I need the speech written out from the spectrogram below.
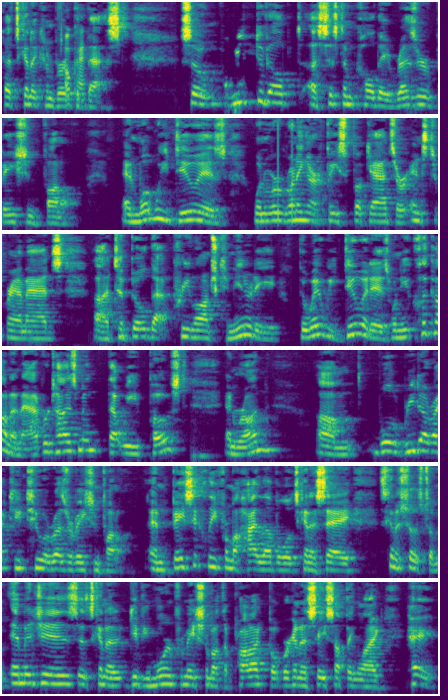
that's going to convert okay. the best. So we've developed a system called a reservation funnel. And what we do is when we're running our Facebook ads or Instagram ads uh, to build that pre launch community, the way we do it is when you click on an advertisement that we post and run, um, we'll redirect you to a reservation funnel. And basically, from a high level, it's going to say, it's going to show some images, it's going to give you more information about the product, but we're going to say something like, hey,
